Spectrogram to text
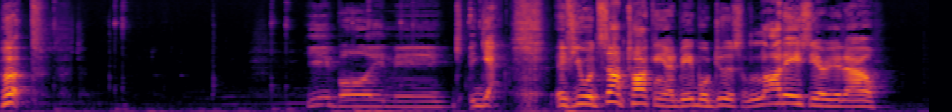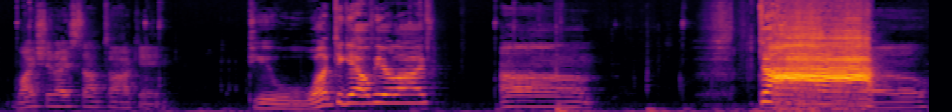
Huh. He bullied me. Yeah. If you would stop talking, I'd be able to do this a lot easier, you know. Why should I stop talking? Do you want to get out of here alive? Um, Ah! no.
